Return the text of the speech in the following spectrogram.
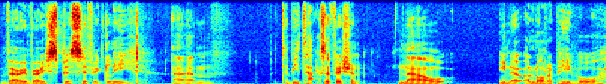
very, very specifically um, to be tax efficient. Now, you know, a lot of people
